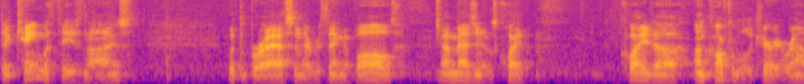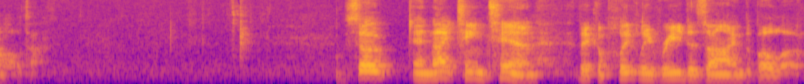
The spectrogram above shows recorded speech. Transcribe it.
that came with these knives, with the brass and everything involved, I imagine it was quite, quite uh, uncomfortable to carry around all the time. So in 1910, they completely redesigned the bolo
